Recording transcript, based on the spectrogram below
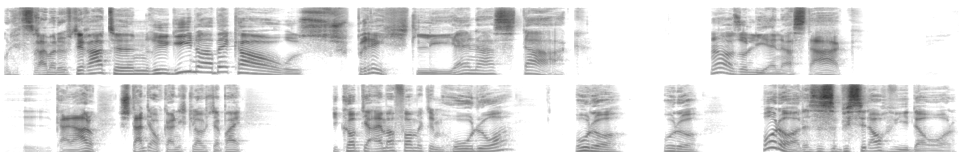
Und jetzt dreimal dürft ihr raten. Regina Beckhaus spricht Liana Stark. Ja, also Liana Stark keine Ahnung, stand auch gar nicht, glaube ich, dabei. Die kommt ja einmal vor mit dem Hodor. Hodor, Hodor, Hodor, das ist ein bisschen auch wie Daor.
